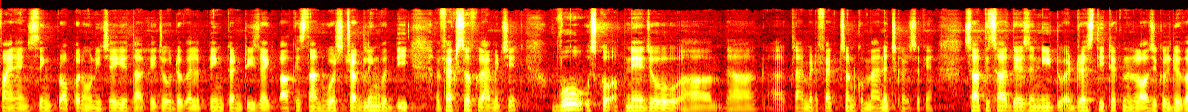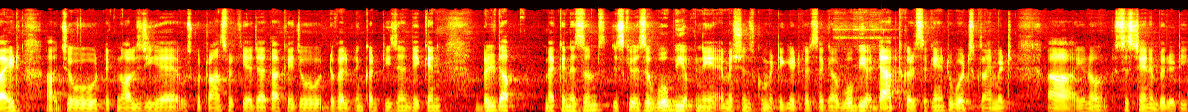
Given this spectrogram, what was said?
फाइनेंसिंग प्रॉपर होनी चाहिए ताकि जो डेवलपिंग कंट्रीज़ लाइक पाकिस्तान हुआ struggling with the effects of climate change वो उसको अपने जो क्लाइमेट इफेक्ट्स हैं, उनको मैनेज कर सकें। साथ ही साथ there is a need to address the technological divide जो टेक्नोलॉजी है, उसको ट्रांसफ़र किया जाए ताकि जो डेवलपिंग कंट्रीज़ हैं they can build up mechanisms जिसकी वजह से वो भी अपने एमिशंस को मिटिगेट कर सकें और वो भी अडेप्ट कर सकें towards climate you know sustainability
